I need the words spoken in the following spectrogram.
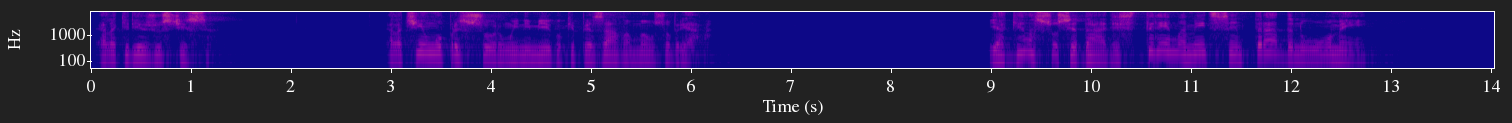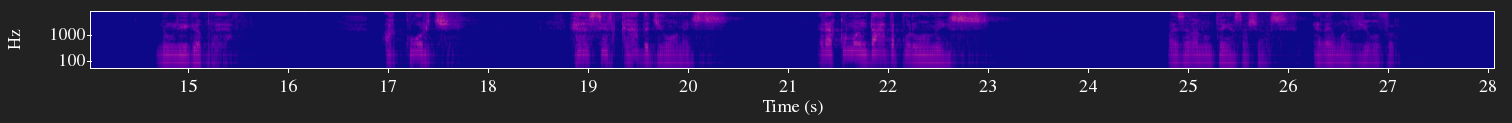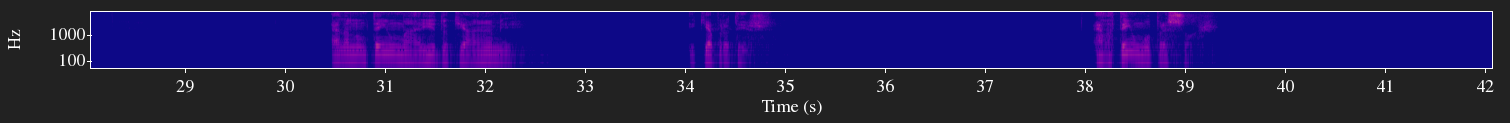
Ela queria justiça. Ela tinha um opressor, um inimigo que pesava a mão sobre ela. E aquela sociedade extremamente centrada no homem não liga para ela. A corte era cercada de homens, era comandada por homens, mas ela não tem essa chance. Ela é uma viúva. Ela não tem um marido que a ame e que a proteja. Ela tem um opressor.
